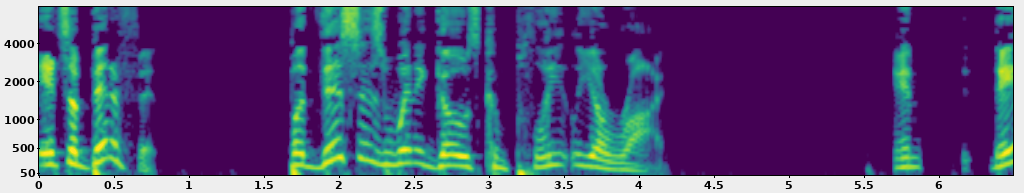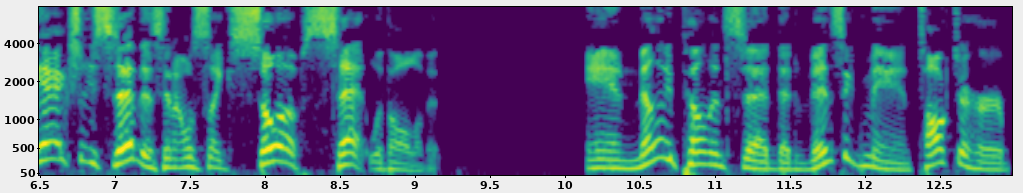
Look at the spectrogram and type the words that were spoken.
It's a benefit. But this is when it goes completely awry. And they actually said this, and I was like so upset with all of it. And Melanie Pillman said that Vince McMahon talked to her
